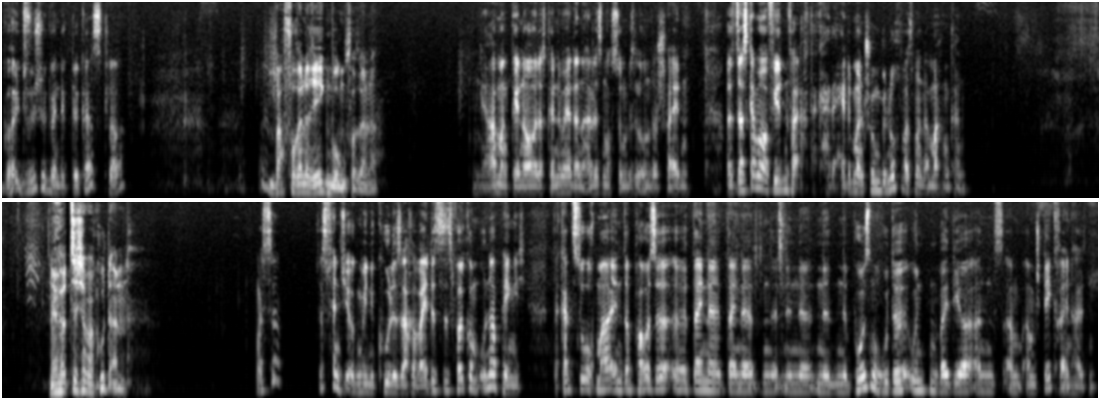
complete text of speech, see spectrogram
Goldfische, wenn du Glück hast, klar. Bachforelle, Regenbogenforelle. Ja, man genau, das könnte man ja dann alles noch so ein bisschen unterscheiden. Also das kann man auf jeden Fall, ach, da, hätte man schon genug, was man da machen kann. Na, hört sich aber gut an. Weißt du? Das fände ich irgendwie eine coole Sache, weil das ist vollkommen unabhängig. Da kannst du auch mal in der Pause äh, deine, deine ne, ne, ne, ne Posenroute unten bei dir ans, am, am Steg reinhalten.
